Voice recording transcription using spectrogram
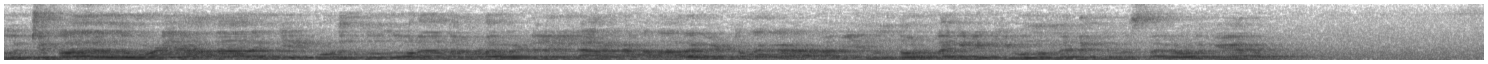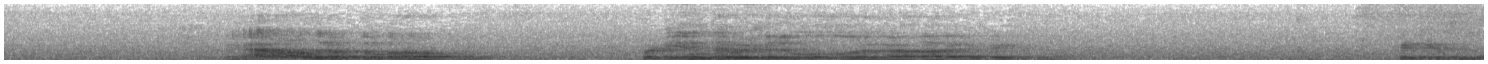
നൂറ്റി പതിനൊന്ന് കോടി ആധാർ ഇന്ത്യയിൽ കൊടുത്തു എന്ന് പറഞ്ഞാൽ നമ്മുടെ വീട്ടിൽ എല്ലാവർക്കും ആധാർ കിട്ടണം. കാരണം എന്തുണ്ടെങ്കിലും ക്യൂ നിന്ന് എടുക്കുന്ന സ്ഥലമാണ് കേരളം. കേരളം അതിലൊട്ടും പറഞ്ഞു ഇപ്പോഴും എന്റെ വീട്ടിൽ മൂന്ന് ആധാർ കിട്ടിയിട്ടില്ല. കിട്ടിയിട്ടില്ല.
